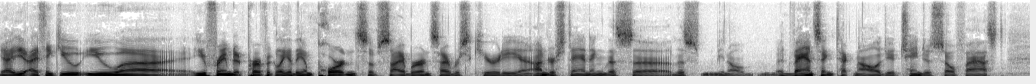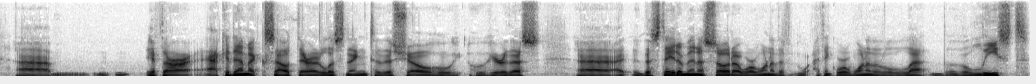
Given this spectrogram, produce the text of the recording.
Yeah, you, I think you you uh, you framed it perfectly. The importance of cyber and cybersecurity and understanding this uh, this you know advancing technology. It changes so fast. Um, if there are academics out there listening to this show who who hear this, uh, the state of Minnesota, we're one of the I think we're one of the le- the least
